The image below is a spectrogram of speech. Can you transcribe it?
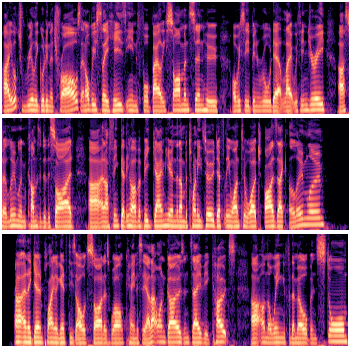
Uh, he looks really good in the trials, and obviously obviously he's in for Bailey Simonsson, who obviously been ruled out late with injury. Uh, so Loom comes into the side, uh, and I think that he'll have a big game here in the number 22. Definitely one to watch. Isaac Loom. Uh, and again, playing against his old side as well. I'm keen to see how that one goes. And Xavier Coates uh, on the wing for the Melbourne Storm.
